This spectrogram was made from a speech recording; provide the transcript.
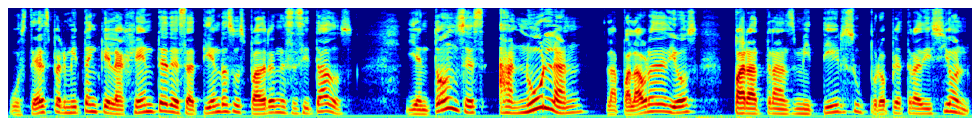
ustedes permiten que la gente desatienda a sus padres necesitados y entonces anulan la palabra de Dios para transmitir su propia tradición.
